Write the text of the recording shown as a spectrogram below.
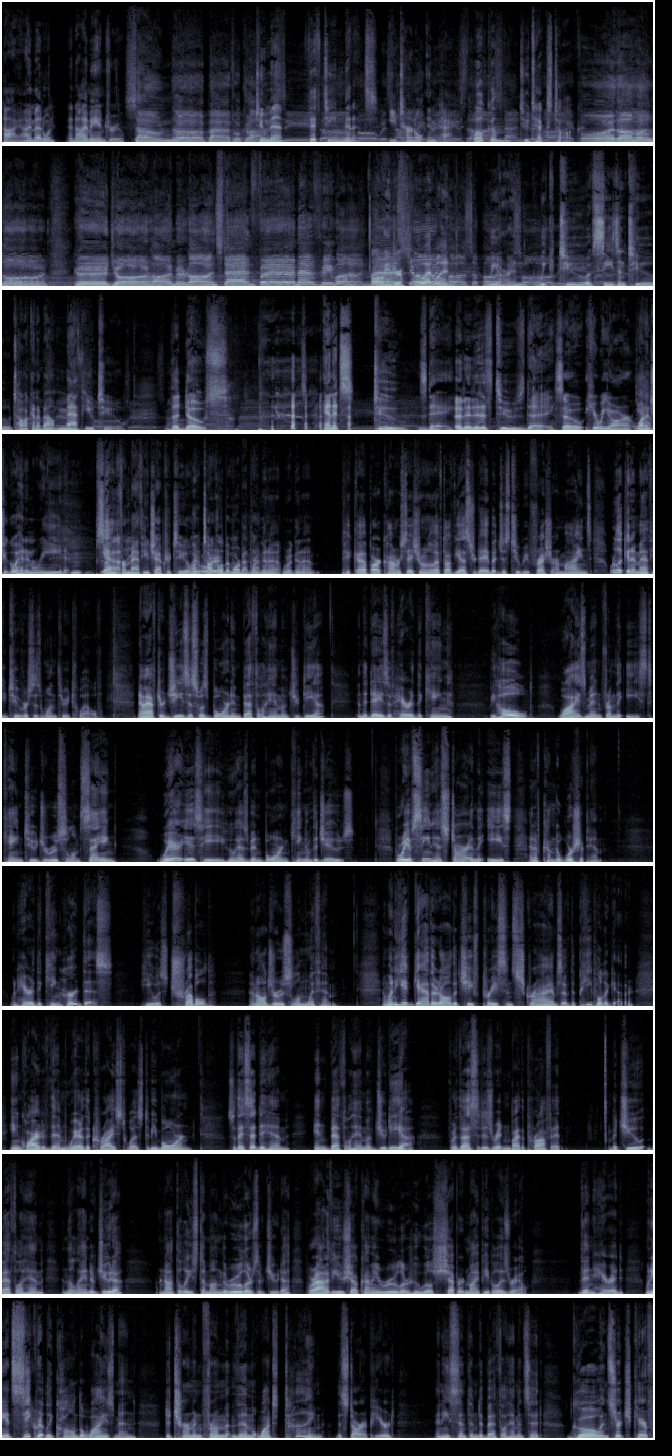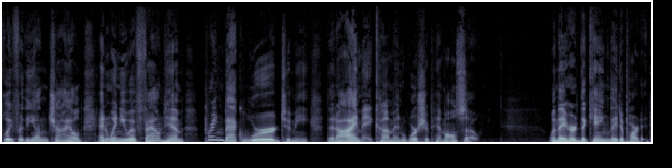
Hi, I'm Edwin. And I'm Andrew. Two men, 15 minutes. eternal impact. Welcome to Text Talk. Hello, Andrew. Hello, Edwin. We are in week two of season two, talking about Matthew 2. The dose. And it's Tuesday. And it is Tuesday. So here we are. Why Yeah. don't you go ahead and read some Yeah. from Matthew chapter 2? I want We're- to talk a we're- little bit more about We're that. gonna we're gonna pick up our conversation when we left off yesterday, but just to refresh our minds, we're looking at Matthew two verses one through twelve. Now, after Jesus was born in Bethlehem of Judea, in the days of Herod the king, behold, wise men from the east came to Jerusalem, saying, Where is he who has been born King of the Jews? For we have seen his star in the east and have come to worship him. When Herod the king heard this, he was troubled, and all Jerusalem with him. And when he had gathered all the chief priests and scribes of the people together, he inquired of them where the Christ was to be born. So they said to him, In Bethlehem of Judea, for thus it is written by the prophet, But you, Bethlehem, in the land of Judah, are not the least among the rulers of Judah, for out of you shall come a ruler who will shepherd my people Israel. Then Herod, when he had secretly called the wise men, determined from them what time the star appeared, and he sent them to Bethlehem and said, Go and search carefully for the young child, and when you have found him, bring back word to me, that I may come and worship him also. When they heard the king, they departed,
